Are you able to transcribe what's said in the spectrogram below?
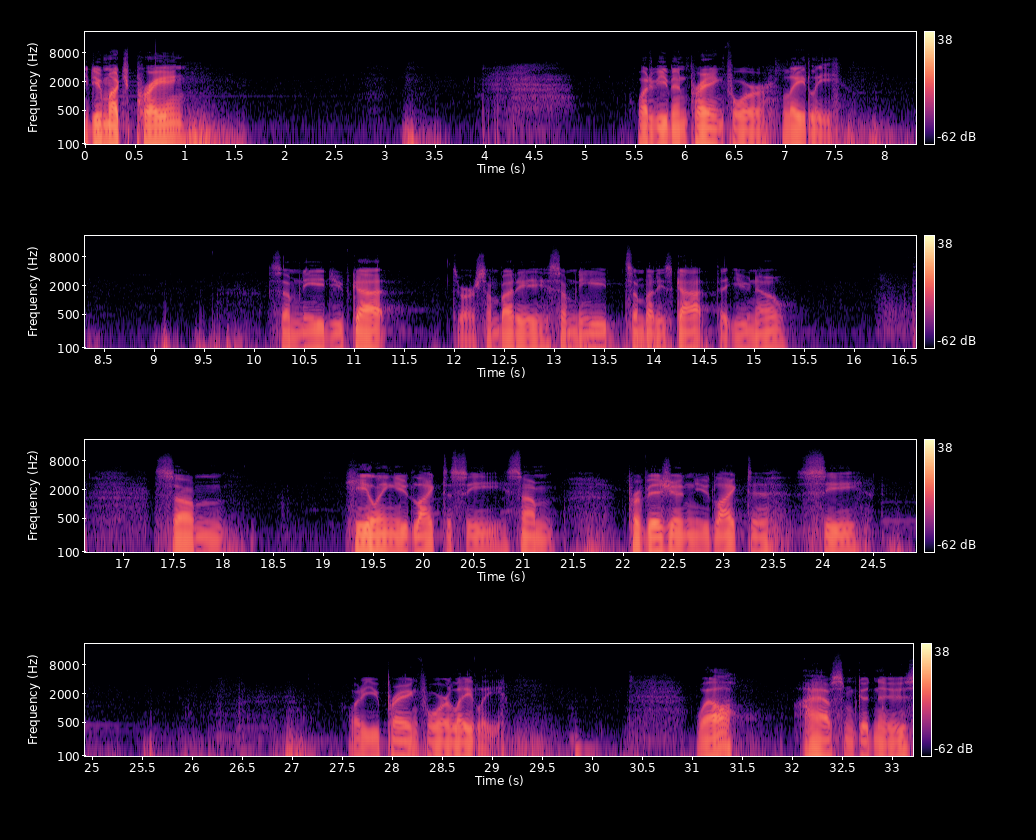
You do much praying? What have you been praying for lately? Some need you've got, or somebody, some need somebody's got that you know? Some healing you'd like to see? Some provision you'd like to see? What are you praying for lately? Well, I have some good news.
